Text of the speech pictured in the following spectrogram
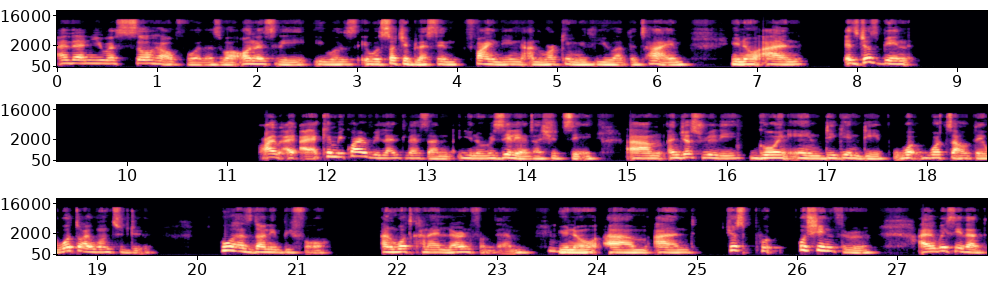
And then you were so helpful as well. Honestly, it was it was such a blessing finding and working with you at the time, you know, and it's just been I, I, I can be quite relentless and you know resilient I should say um and just really going in digging deep what what's out there what do I want to do who has done it before and what can I learn from them mm-hmm. you know um and just put pushing through. I always say that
